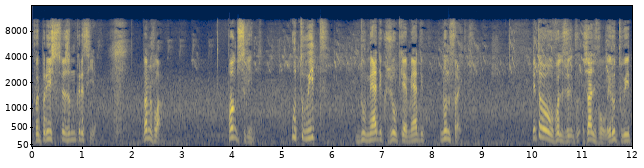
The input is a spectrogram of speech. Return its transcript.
Foi por isso que se fez a democracia. Vamos lá. Ponto seguinte. O tweet do médico, julgo que é médico, Nuno Freitas. Então eu vou já lhe vou ler o tweet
